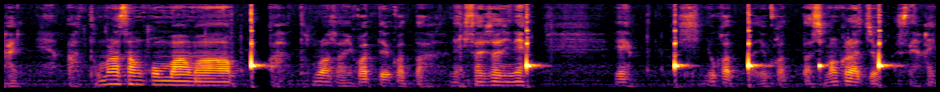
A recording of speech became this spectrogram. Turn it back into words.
はい。あ、戸村さんこんばんは。あ、戸村さんよかったよかった。ね、久々にね、えよかった、よかった。島倉町ですね。はい。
